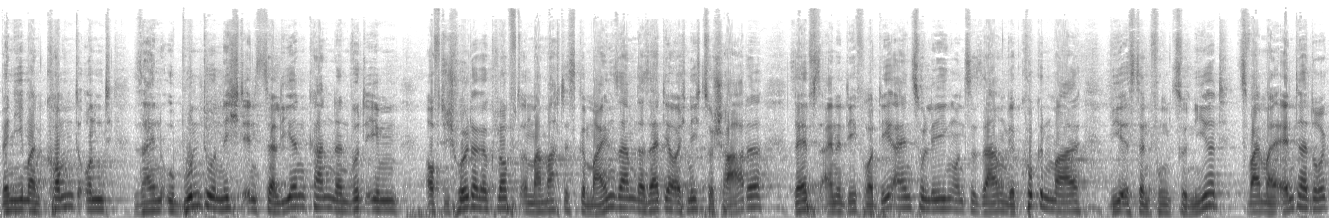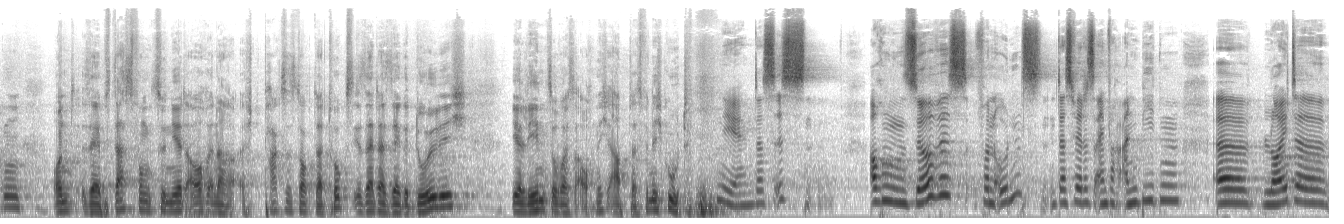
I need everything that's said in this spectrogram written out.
wenn jemand kommt und sein Ubuntu nicht installieren kann, dann wird ihm auf die Schulter geklopft und man macht es gemeinsam. Da seid ihr euch nicht zu schade, selbst eine DVD einzulegen und zu sagen, wir gucken mal, wie es denn funktioniert. Zweimal Enter drücken und selbst das funktioniert auch in der Praxis Dr. Tux. Ihr seid da sehr geduldig, ihr lehnt sowas auch nicht ab. Das finde ich gut. Nee, das ist auch ein Service von uns, dass wir das einfach anbieten, äh, Leute,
